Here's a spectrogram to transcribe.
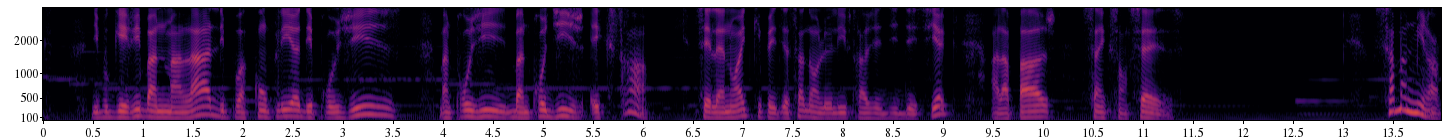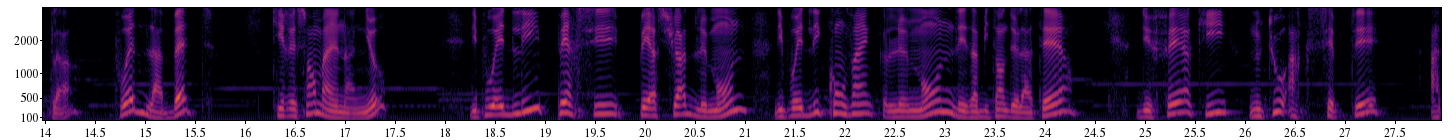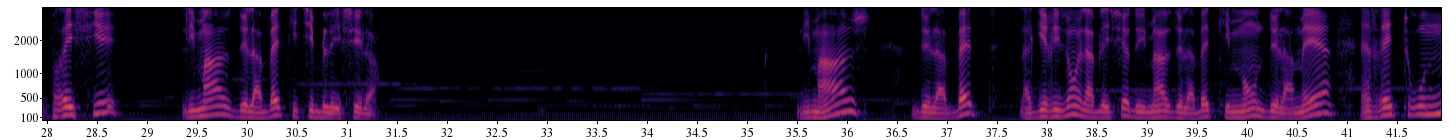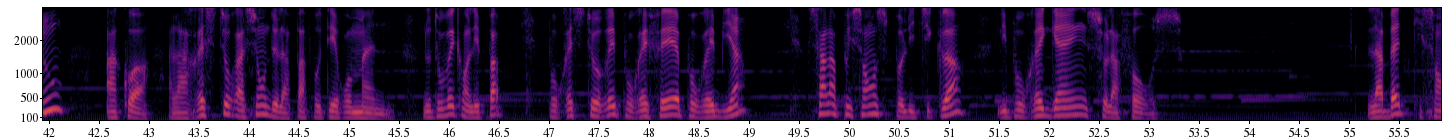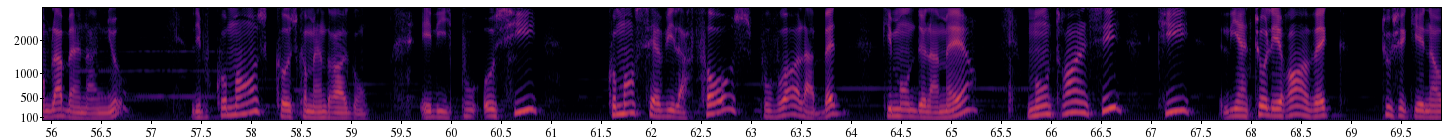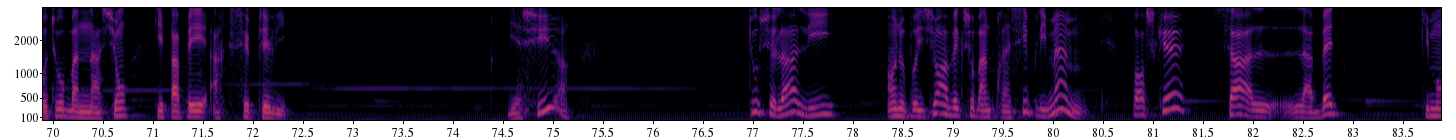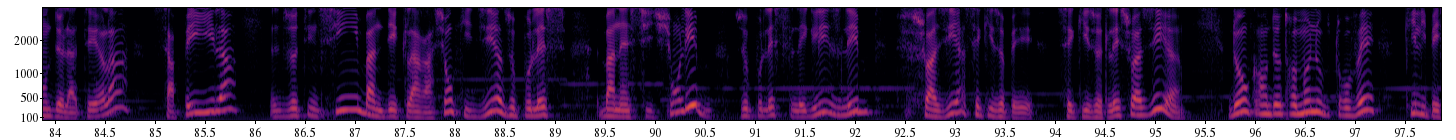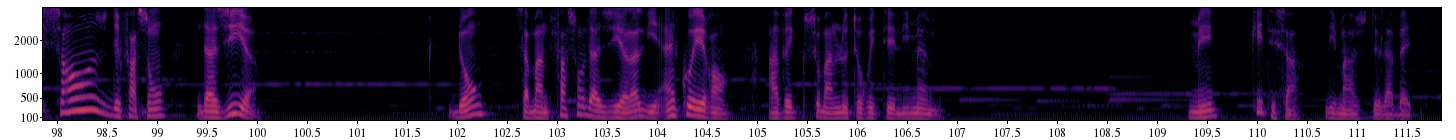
Peut guérir un malade, peut accomplir des prodiges, un prodige, prodige extra. C'est Ellen White qui peut dire ça dans le livre Tragédie des siècles, à la page 516. Ça, un miracle-là, peut être la bête qui ressemble à un agneau, il peut aider persuader le monde, il peut aider convaincre le monde, les habitants de la terre, de faire qui nous tout accepter apprécier l'image de la bête qui t'est blessée là. L'image de la bête, la guérison et la blessure de l'image de la bête qui monte de la mer, retourne-nous à quoi? À la restauration de la papauté romaine. Nous trouvons quand les papes, pour restaurer, pour refaire, pour bien, ça la puissance politique là, ils pour regagner sur la force. La bête qui semblable à un agneau, il commence cause comme un dragon. Et il peut aussi comment servir la force pour voir la bête qui monte de la mer, montrant ainsi qu'il est intolérant avec tout ce qui est autour de la nation qui pas accepter lui. Bien sûr, tout cela lie en opposition avec ce principe lui-même, parce que ça, la bête qui monte de la terre là, sa pays là, ils ont une une déclaration qui dit je peux laisser une institution libre, je peux laisser l'église libre choisir ce qu'ils ont ce qu'ils ont choisir. Donc en d'autres mots, nous trouvons qu'il y a sens de façon d'agir. Donc, sa façon d'agir là, est incohérent avec l'autorité lui-même. Mais qu'était ça, l'image de la bête?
